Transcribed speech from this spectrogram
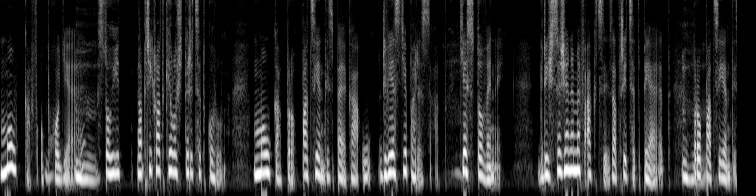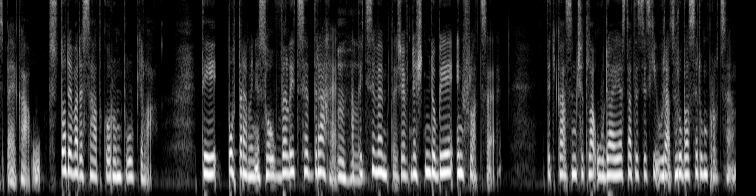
mouka v obchodě mm. stojí například kilo 40 korun. Mouka pro pacienty s PKU 250. Těstoviny když se ženeme v akci za 35 mm-hmm. pro pacienty s PKU 190 korun půl kila. Ty potraviny jsou velice drahé. Mm-hmm. A mhm. teď si vemte, že v dnešní době je inflace. Teďka jsem četla údaje, statistický úřad zhruba 7%.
